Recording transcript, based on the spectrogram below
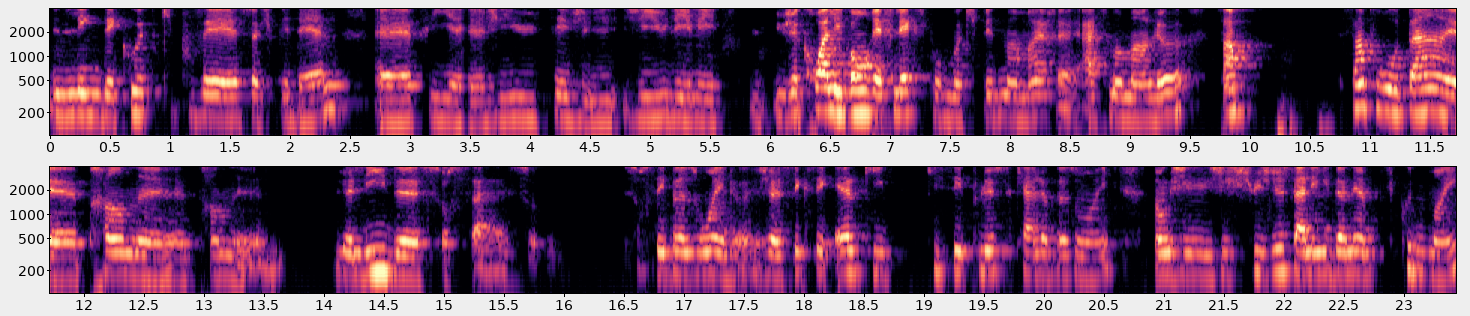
une ligne d'écoute qui pouvait s'occuper d'elle. puis j'ai eu, j'ai, eu les, les, je crois, les bons réflexes pour m'occuper de ma mère à ce moment-là, sans sans pour autant euh, prendre, euh, prendre euh, le lead sur, sa, sur, ses besoins. Je sais que c'est elle qui, qui sait plus qu'elle a besoin. Donc, je suis juste allée lui donner un petit coup de main.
